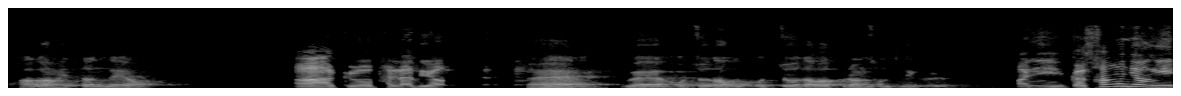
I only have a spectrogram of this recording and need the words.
과감했던데요? 아 그거 발라드요? 네. 왜 어쩌다가, 어쩌다가 그런 선택을. 아니 그러니까 상훈 형이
